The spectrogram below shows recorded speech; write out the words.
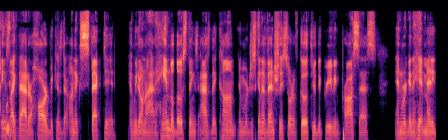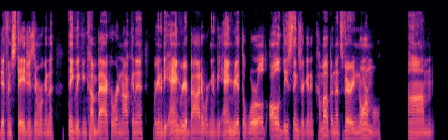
Things like that are hard because they're unexpected and we don't know how to handle those things as they come. And we're just going to eventually sort of go through the grieving process and we're going to hit many different stages and we're going to think we can come back or we're not going to, we're going to be angry about it. We're going to be angry at the world. All of these things are going to come up and that's very normal. Um,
